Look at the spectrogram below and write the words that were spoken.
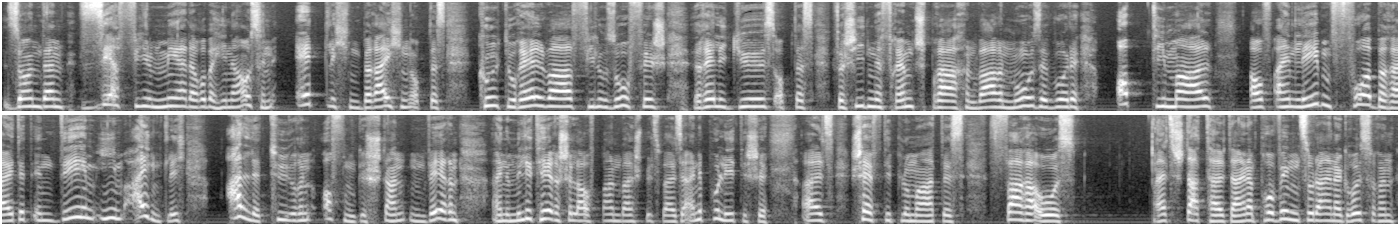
sondern sehr viel mehr darüber hinaus in etlichen Bereichen, ob das kulturell war, philosophisch, religiös, ob das verschiedene Fremdsprachen waren. Mose wurde optimal auf ein Leben vorbereitet, in dem ihm eigentlich alle Türen offen gestanden wären. Eine militärische Laufbahn beispielsweise, eine politische, als Chefdiplomat des Pharaos, als Statthalter einer Provinz oder einer größeren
